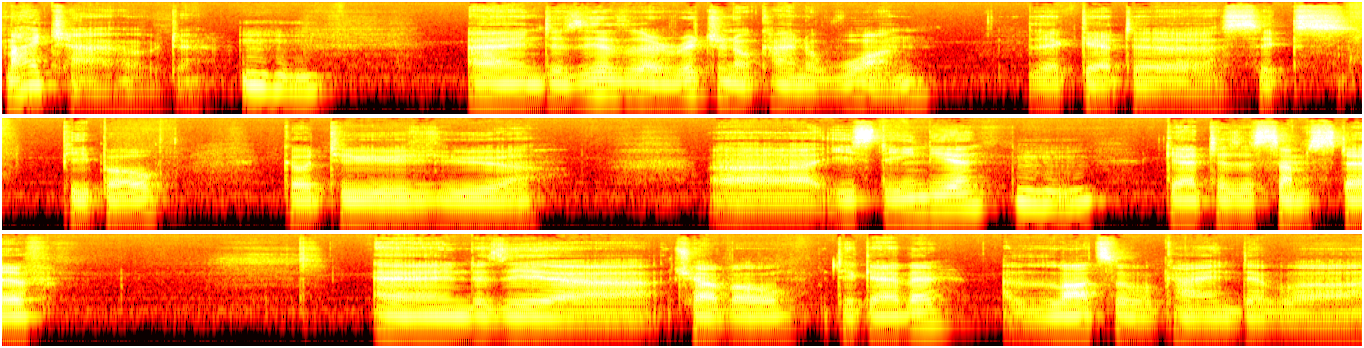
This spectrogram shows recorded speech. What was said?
my childhood. Mm-hmm. And this is the original kind of one that get uh, six people go to uh, East Indian, Mm-hmm. get uh, some stuff, and they uh, travel together. Lots of kind of uh,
